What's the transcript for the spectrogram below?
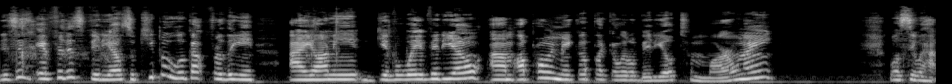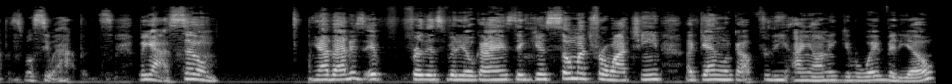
this is it for this video. So keep a lookout for the Ioni giveaway video. Um, I'll probably make up like a little video tomorrow night. We'll see what happens. We'll see what happens. But yeah, so yeah, that is it for this video, guys. Thank you so much for watching. Again, look out for the Ioni giveaway video.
